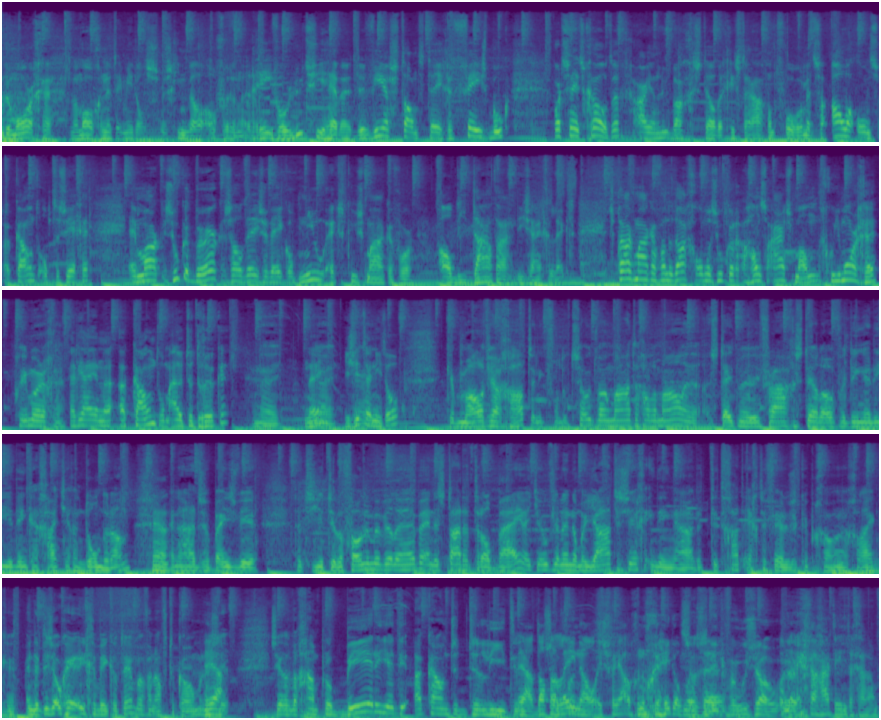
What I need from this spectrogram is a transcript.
Goedemorgen. We mogen het inmiddels misschien wel over een revolutie hebben. De weerstand tegen Facebook wordt steeds groter. Arjan Lubach stelde gisteravond voor om met z'n allen ons account op te zeggen. En Mark Zuckerberg zal deze week opnieuw excuus maken... voor al die data die zijn gelekt. Spraakmaker van de dag, onderzoeker Hans Aarsman. Goedemorgen. Goedemorgen. Heb jij een eh, account om uit te drukken? Nee. Nee? Je zit nee. er niet op? Ik heb hem een half jaar gehad en ik vond het zo dwangmatig allemaal. En steeds me weer vragen stellen over dingen die je denkt... gaat je gaan donder aan. En dan hadden ze opeens weer dat ze je telefoonnummer willen hebben. En dan staat het er al bij. Weet je, hoef je alleen nog maar ja te zeggen. Ik denk, nou, dit, dit gaat echt te ver. Dus ik heb gewoon gelijk... eh, En het is ook heel ingewikkeld hè, om er vanaf te komen. Dan Ja. zeg- zeggen we, gaan proberen je account te deleten. Ja, dat Zo alleen van- al is voor jou genoeg reden om Zo het, ze denken eh, van, hoezo? om er extra hard in te gaan.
